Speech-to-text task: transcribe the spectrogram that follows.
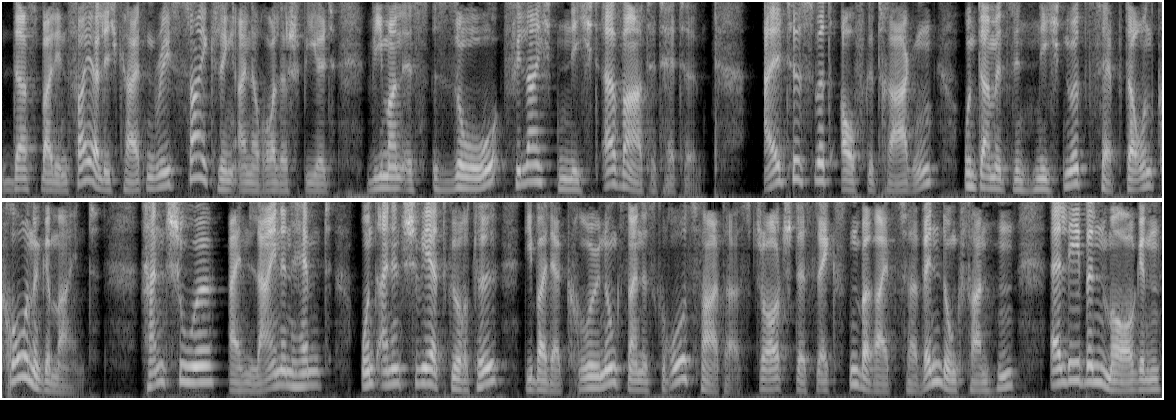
dass bei den Feierlichkeiten Recycling eine Rolle spielt, wie man es so vielleicht nicht erwartet hätte. Altes wird aufgetragen und damit sind nicht nur Zepter und Krone gemeint. Handschuhe, ein Leinenhemd und einen Schwertgürtel, die bei der Krönung seines Großvaters George VI. bereits Verwendung fanden, erleben morgen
